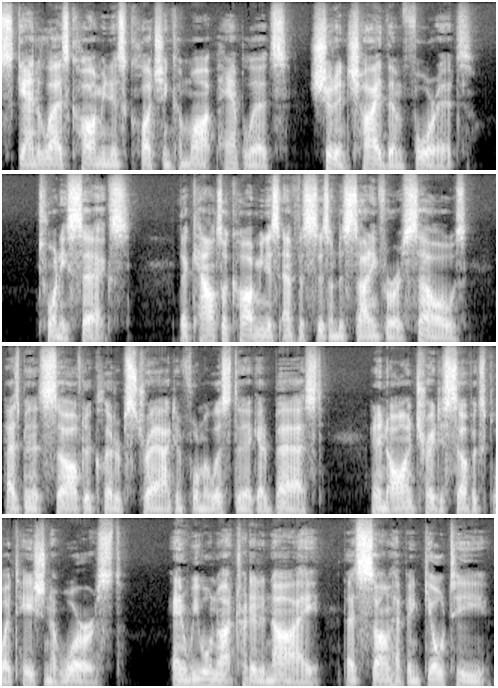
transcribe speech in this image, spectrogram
scandalized communists clutching Camatte pamphlets shouldn't chide them for it. 26. The Council Communist emphasis on deciding for ourselves has been itself declared abstract and formalistic at best, and an entree to self exploitation at worst. And we will not try to deny that some have been guilty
